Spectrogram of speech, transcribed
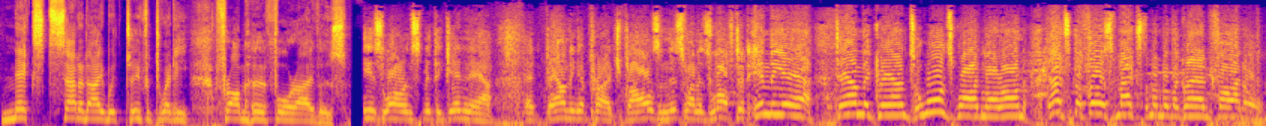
next Saturday with two for 20 from her four overs. Here's Lauren Smith again now. That bounding approach bowls, and this one is lofted in the air, down the ground towards wide Lauren. That's the first maximum of the grand final.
